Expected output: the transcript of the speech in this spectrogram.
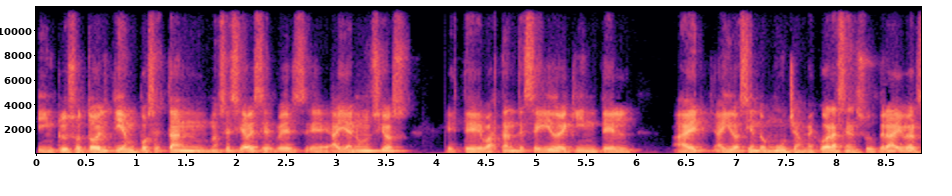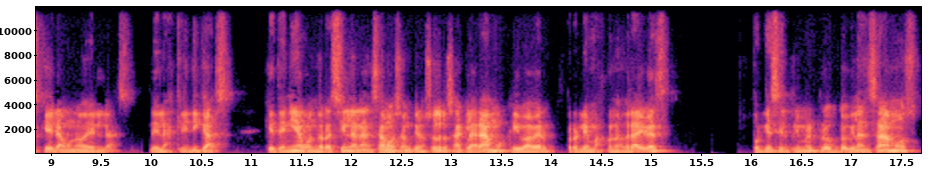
incluso todo el tiempo se están, no sé si a veces ves, eh, hay anuncios este, bastante seguido de que Intel ha, ido haciendo muchas mejoras en sus drivers, que era una de las, de las críticas que tenía cuando recién la lanzamos, aunque nosotros aclaramos que iba a haber problemas con los drivers, porque es el primer producto que lanzamos,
